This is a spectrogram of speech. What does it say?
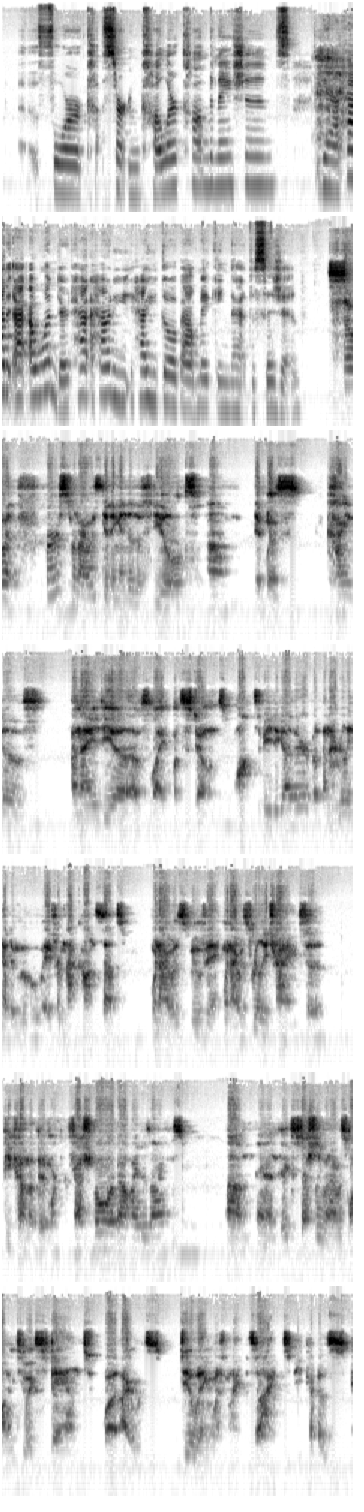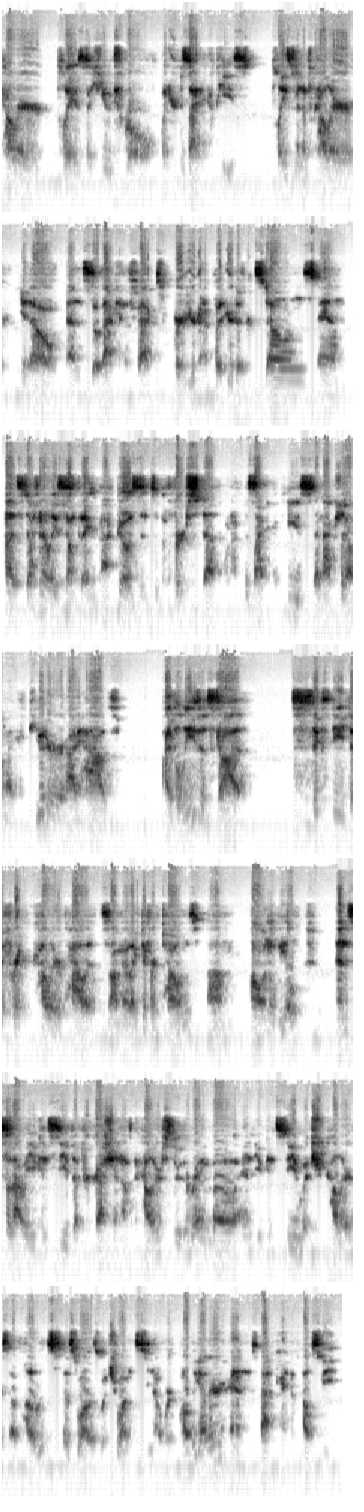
for certain color combinations. Yeah, how do, I, I wondered how how do you how you go about making that decision? So at first, when I was getting into the field, um, it was kind of an idea of like what stones want to be together, but then I really had to move away from that concept when I was moving when I was really trying to become a bit more professional about my designs. Um, and especially when I was wanting to expand what I was doing with my designs because color plays a huge role when you're designing a piece. Placement of color, you know, and so that can affect where you're going to put your different stones. And uh, it's definitely something that goes into the first step when I'm designing a piece. And actually, on my computer, I have, I believe it's got 60 different color palettes on there, like different tones, um, all in a wheel. And so that way you can see the progression of the colors through the rainbow, and you can see which colors oppose as well as which ones you know work well together, and that kind of helps me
